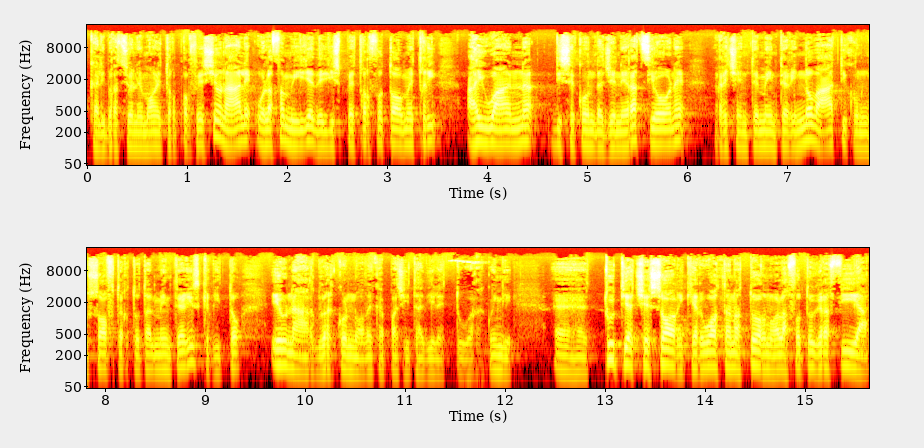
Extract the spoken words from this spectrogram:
calibrazione monitor professionale, o la famiglia degli spettrofotometri i1 di seconda generazione, recentemente rinnovati, con un software totalmente riscritto e un hardware con nuove capacità di lettura. Quindi eh, tutti accessori che ruotano attorno alla fotografia,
